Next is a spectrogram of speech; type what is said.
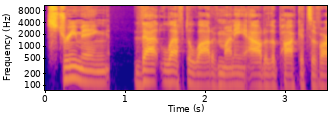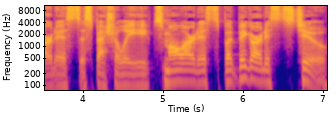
streaming, that left a lot of money out of the pockets of artists, especially small artists, but big artists too.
